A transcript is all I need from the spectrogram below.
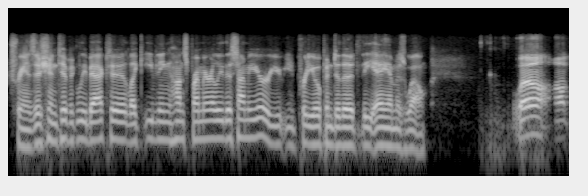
transition typically back to like evening hunts primarily this time of year, or you you pretty open to the to the AM as well? Well, I'll,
